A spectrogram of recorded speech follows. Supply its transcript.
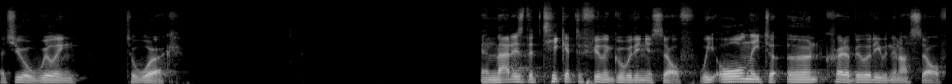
that you were willing to work. And that is the ticket to feeling good within yourself. We all need to earn credibility within ourselves.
